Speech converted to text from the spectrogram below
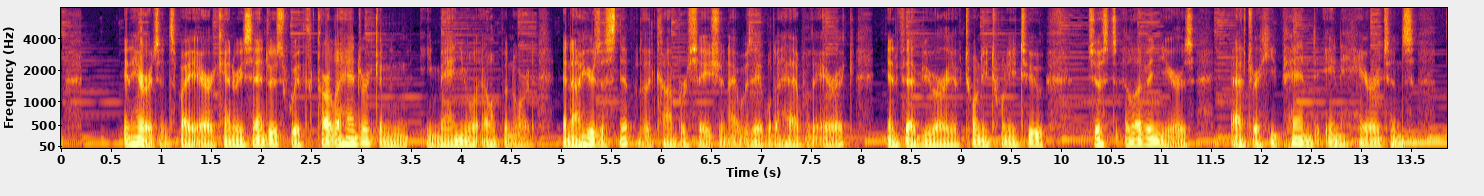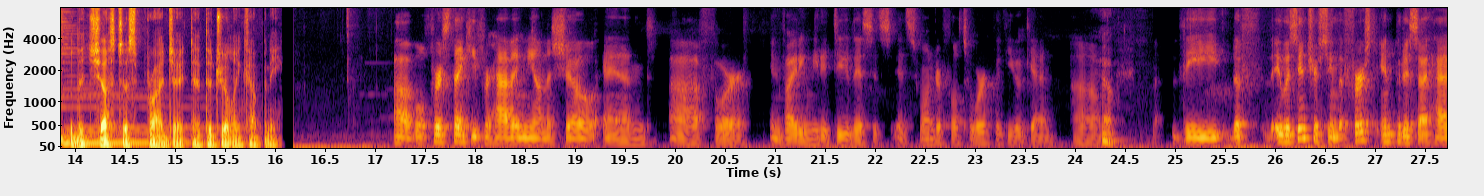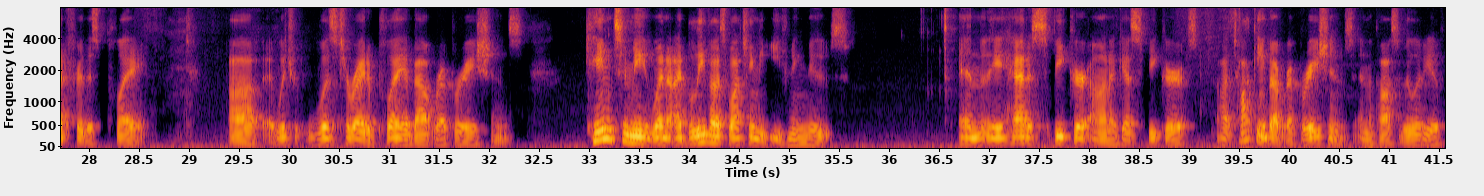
Inheritance by Eric Henry Sanders with Carla Hendrick and Emmanuel Elpenord. And now here's a snippet of the conversation I was able to have with Eric in February of 2022, just 11 years after he penned Inheritance for the Justice Project at the Drilling Company. Uh, well, first, thank you for having me on the show and uh, for inviting me to do this. It's it's wonderful to work with you again. Um, Yeah. The the it was interesting. The first impetus I had for this play, uh, which was to write a play about reparations, came to me when I believe I was watching the evening news. And they had a speaker on, a guest speaker, uh, talking about reparations and the possibility of,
